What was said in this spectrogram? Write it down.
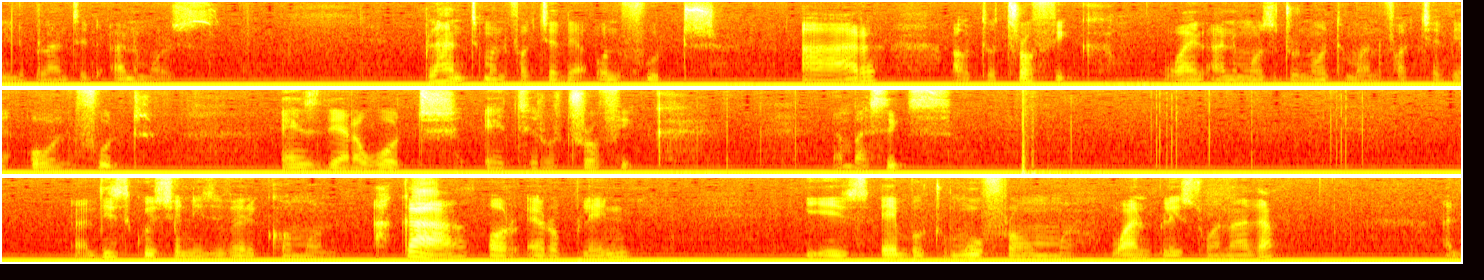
in planted animals? Plant manufacture their own food are autotrophic while animals do not manufacture their own food. Hence they are what? Heterotrophic. Number six. This question is very common a car or aeroplane is able to move from one place to another and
